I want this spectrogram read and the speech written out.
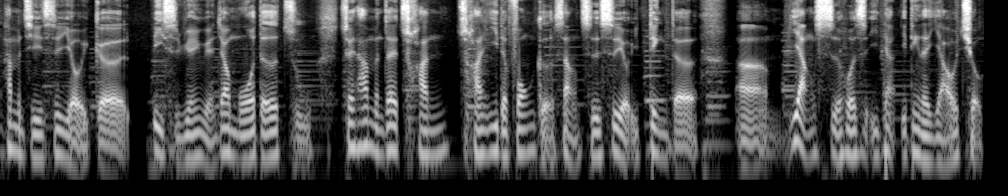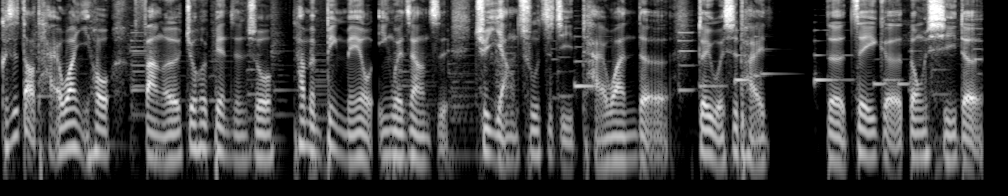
他们其实是有一个。历史渊源叫摩德族，所以他们在穿穿衣的风格上，其实是有一定的呃样式，或者是一定一定的要求。可是到台湾以后，反而就会变成说，他们并没有因为这样子去养出自己台湾的对韦斯牌的这一个东西的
